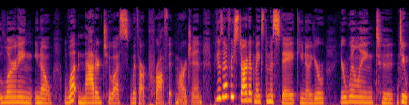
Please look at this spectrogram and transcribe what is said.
learning, you know, what mattered to us with our profit margin because every startup makes the mistake, you know, you're you're willing to do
